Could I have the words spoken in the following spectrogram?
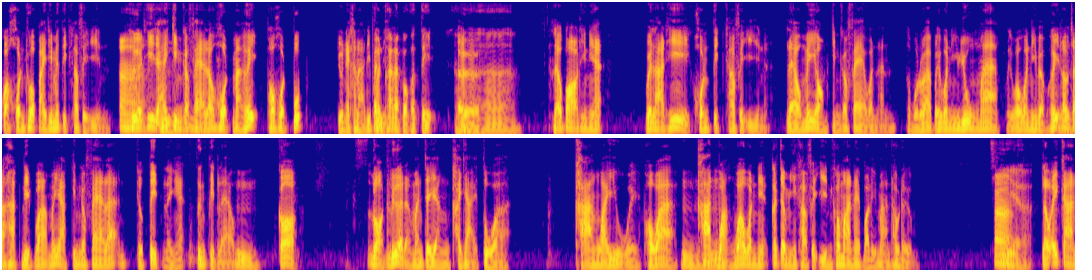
กว่าคนทั่วไปที่ไม่ติดคาเฟอีนอ่าเพื่อที่จะให้กินกาแฟแล้วหดมาเฮ้ยพอหดปุ๊บ อยู่ในขณะที่พอดีเป็นภาวะปกติ เออาแล้วพอทีเนี้ย เวลาที่คนติดคาเฟอีนอะ แล้วไม่ยอมกินกาแฟวันนั้น สมมติว่าเฮ้ยวันนี้ยุ่งมาก หรือว่าวันนี้แบบเฮ้ยเราจะหักดิบว่าไม่อยากกินกาแฟแล้วเดี๋ยวติดอะไรเงี้ย ซึ่งติดแล้วอืมก็หลอดเลือดอะมันจะยังขยายตัวค้างไว้อยู่เว้ยเพราะว่าอืมคาดหวังว่าวันเนี้ยก็จะมีคาเฟอีนเข้ามาในปริมาณเท่าเดิมเชี่ยแล้วไอ้การ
